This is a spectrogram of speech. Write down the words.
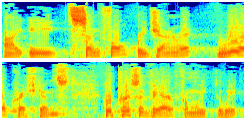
i.e., sinful, regenerate, real Christians who persevere from week to week,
